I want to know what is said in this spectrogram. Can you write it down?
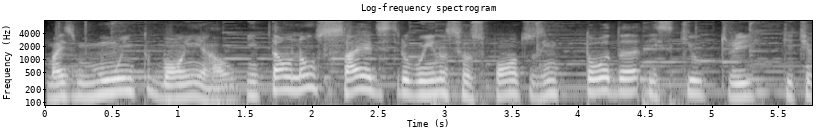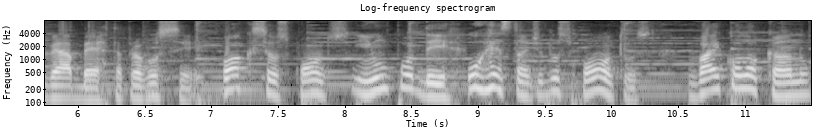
mas muito bom em algo. Então não saia distribuindo seus pontos em toda skill tree que tiver aberta para você. Foque seus pontos em um poder. O restante dos pontos vai colocando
